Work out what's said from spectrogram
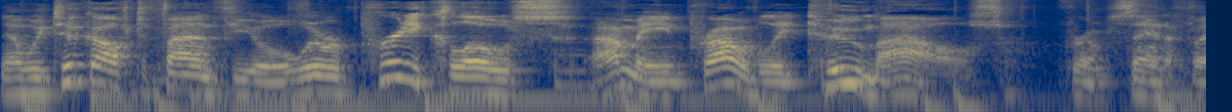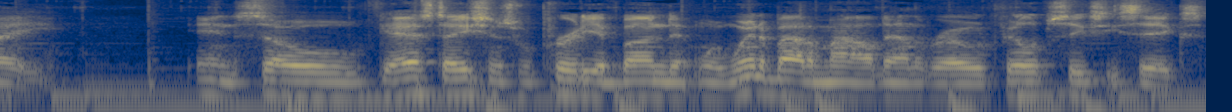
Now we took off to find fuel. We were pretty close. I mean, probably two miles from Santa Fe. And so gas stations were pretty abundant. We went about a mile down the road, Phillips 66.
